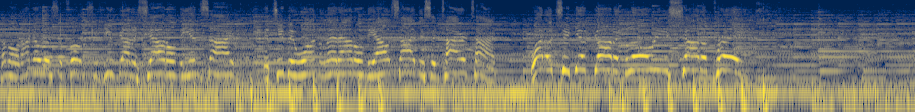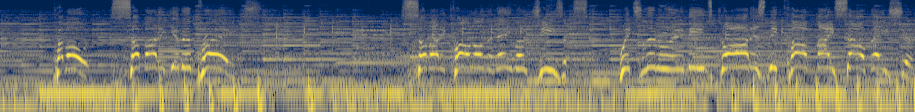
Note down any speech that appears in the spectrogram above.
Come on, I know there's some folks that you've got a shout on the inside that you've been wanting to let out on the outside this entire time. Why don't you give God a glorious shout of praise? Come on, somebody give him praise. Somebody call on the name of Jesus, which literally means God has become my salvation.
